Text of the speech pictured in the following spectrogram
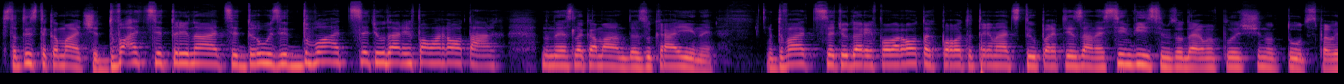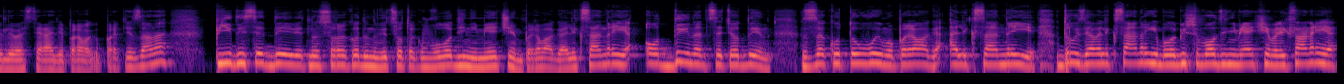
Статистика матчі 20-13, друзі, 20 ударів по воротах нанесла команда з України. 20 ударів по воротах проти 13 у партизана, 7-8 з ударами в площину тут справедливості раді перевага партизана, 59 на 41 відсоток володіння м'ячем перевага Олександрія, 11-1 за кутовими перевага Олександрії. Друзі, в Олександрії було більше володіння м'ячем, Олександрія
